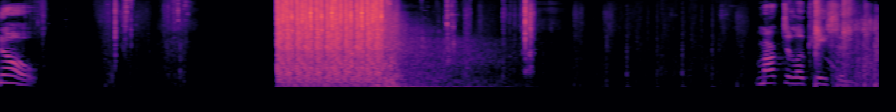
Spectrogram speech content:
No. Marked a location.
